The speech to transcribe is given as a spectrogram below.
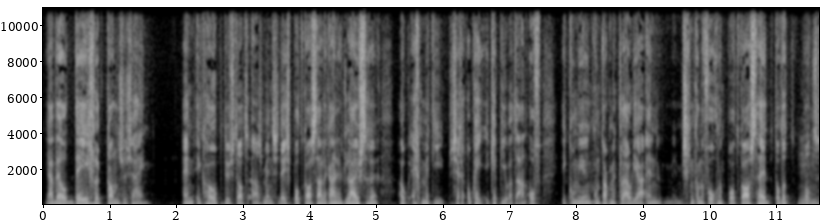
ja, wel degelijk kansen zijn. En ik hoop dus dat als mensen deze podcast dadelijk aan het luisteren, ook echt met die zeggen, oké, ik heb hier wat aan. Of ik kom hier in contact met Claudia en misschien kan de volgende podcast, hè, tot het, tot, Mhm.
